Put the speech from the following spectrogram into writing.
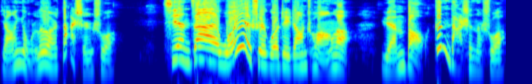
杨永乐大声说：“现在我也睡过这张床了。”元宝更大声地说：“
